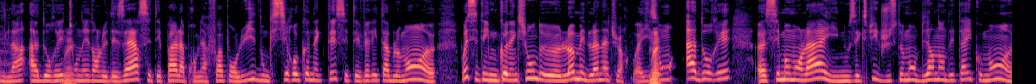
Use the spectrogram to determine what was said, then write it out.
Il a adoré Ouais. tourner dans le désert. C'était pas la première fois pour lui. Donc, s'y reconnecter, c'était véritablement, euh, ouais, c'était une connexion de l'homme et de la nature. Quoi. Ils Ouais. ont adoré euh, ces moments-là. Et il nous explique justement bien en détail comment euh,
